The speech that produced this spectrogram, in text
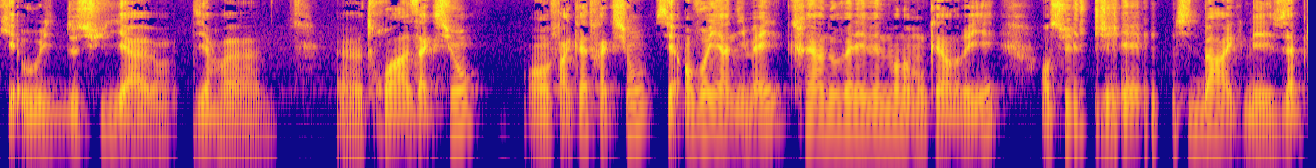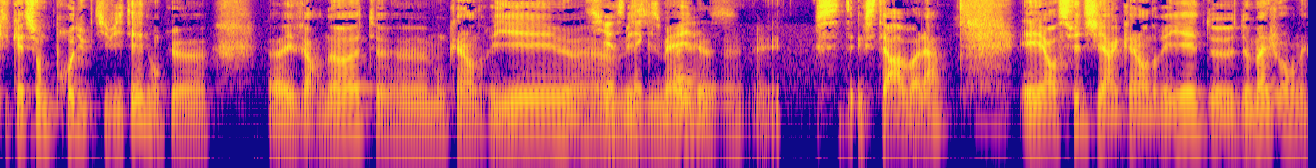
qui, dessus il y a on va dire euh, trois actions enfin quatre actions, c'est envoyer un email, créer un nouvel événement dans mon calendrier. Ensuite, j'ai une petite barre avec mes applications de productivité, donc euh, euh, Evernote, euh, mon calendrier, euh, mes Express. emails, euh, etc. Voilà. Et ensuite, j'ai un calendrier de, de ma journée.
